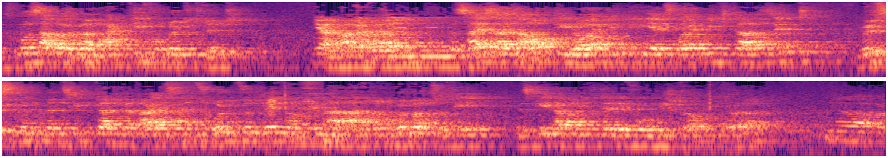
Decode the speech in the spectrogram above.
Das muss aber über einen aktiven Rücktritt. Ja, werden. Das heißt also auch die Leute, die jetzt heute nicht da sind, müssten im Prinzip dann bereit sein, zurückzutreten und in einen anderen rüberzugehen. Das geht aber nicht telefonisch, glaube ich, oder? Ja, aber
